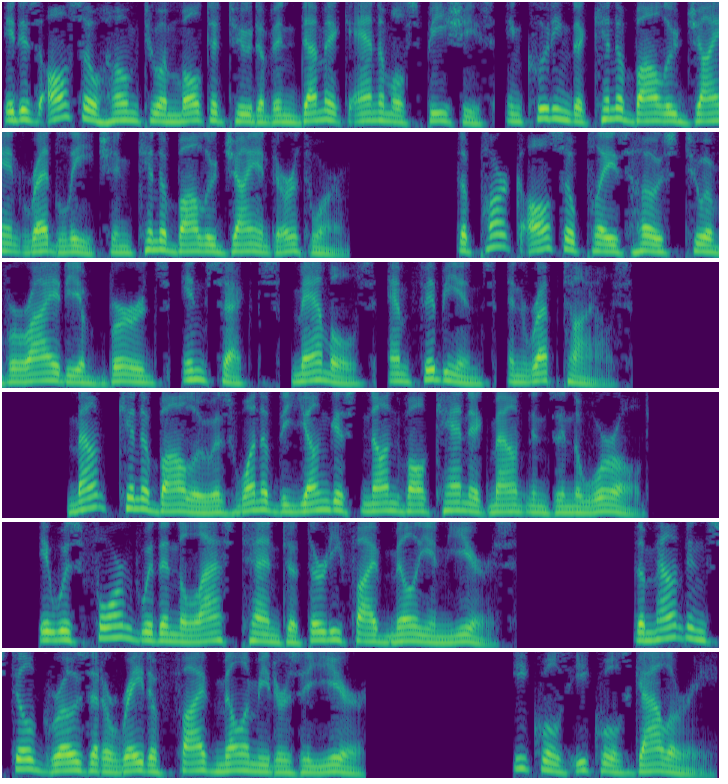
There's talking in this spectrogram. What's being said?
It is also home to a multitude of endemic animal species, including the Kinabalu giant red leech and Kinabalu giant earthworm. The park also plays host to a variety of birds, insects, mammals, amphibians, and reptiles. Mount Kinabalu is one of the youngest non-volcanic mountains in the world. It was formed within the last 10 to 35 million years. The mountain still grows at a rate of 5 mm a year. Gallery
